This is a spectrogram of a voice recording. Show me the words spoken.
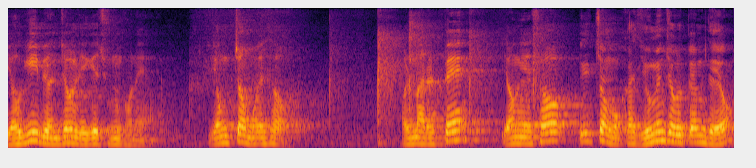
여기 면적을 얘기해 주는 거네요. 0.5에서 얼마를 빼? 0에서 1.5까지 이 면적을 빼면 돼요.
